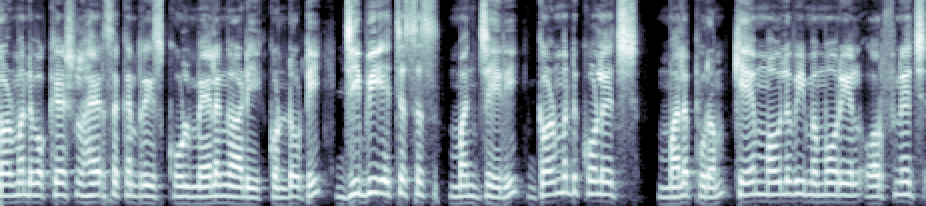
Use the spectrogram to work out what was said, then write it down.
Government vocational higher secondary school Melangadi Kondotty G B H S S Manjeri government college Malappuram K M Moulavi memorial orphanage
